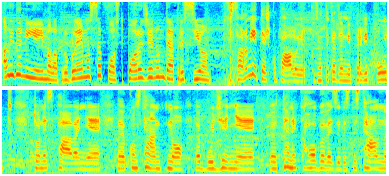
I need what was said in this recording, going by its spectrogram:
ali da nije imala problema sa postporođenom depresijom. Stvarno mi je teško palo, jer znate kada mi je prvi put to nespavanje, e, konstantno buđenje, e, ta neka obaveza da ste stalno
